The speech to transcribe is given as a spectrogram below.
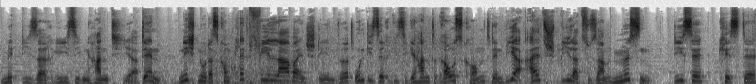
mit dieser riesigen Hand hier. Denn nicht nur, dass komplett viel Lava entstehen wird und diese riesige Hand rauskommt, denn wir als Spieler zusammen müssen diese Kiste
